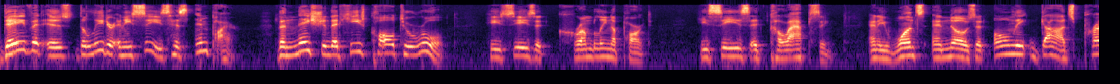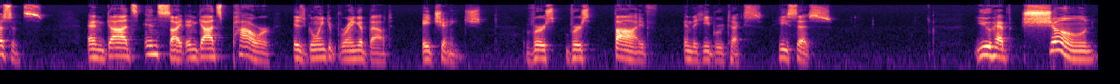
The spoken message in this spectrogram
David is the leader and he sees his empire, the nation that he's called to rule. He sees it crumbling apart. He sees it collapsing. And he wants and knows that only God's presence and God's insight and God's power is going to bring about a change. Verse, verse 5 in the Hebrew text, he says, You have shown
